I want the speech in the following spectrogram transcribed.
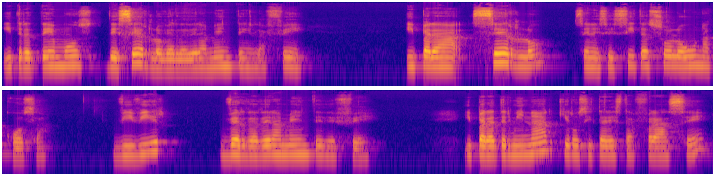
y tratemos de serlo verdaderamente en la fe. Y para serlo se necesita solo una cosa, vivir verdaderamente de fe. Y para terminar, quiero citar esta frase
